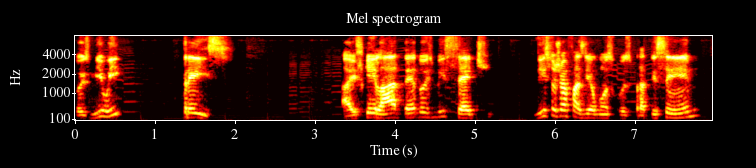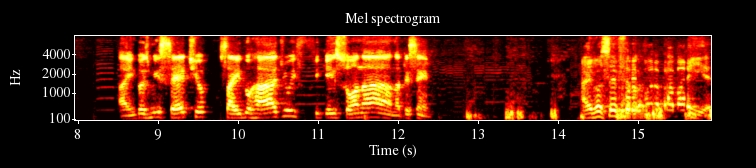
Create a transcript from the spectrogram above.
2003. Aí fiquei lá até 2007. Nisso eu já fazia algumas coisas para TCM. Aí em 2007 eu saí do rádio e fiquei só na, na TCM. Aí você foi embora pra Bahia.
